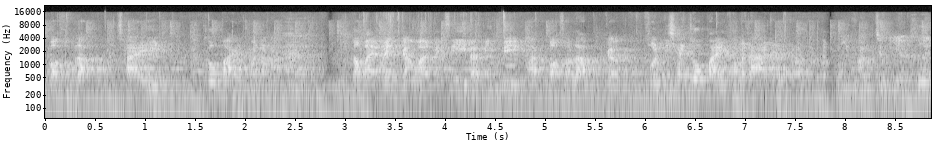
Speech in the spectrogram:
เหมาะสำหรับใช้ทั่วไปธรรมดา ต่อไปเป็นกลางวันแม็กซี่แบบมีปีกครับเหมาะสำหรับกับคนที่ใช้ทั่วไปธรรมดาเนี่ยแหละครับ มีความจุเยอะขึ้น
